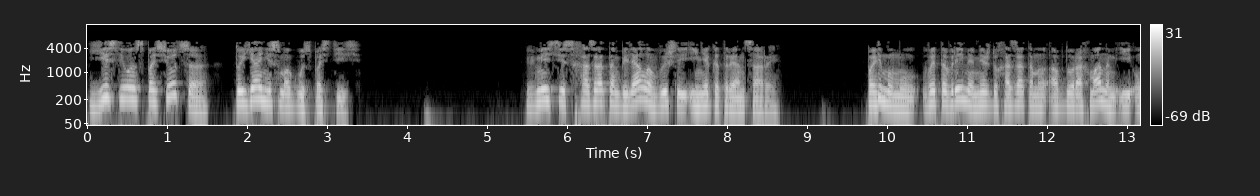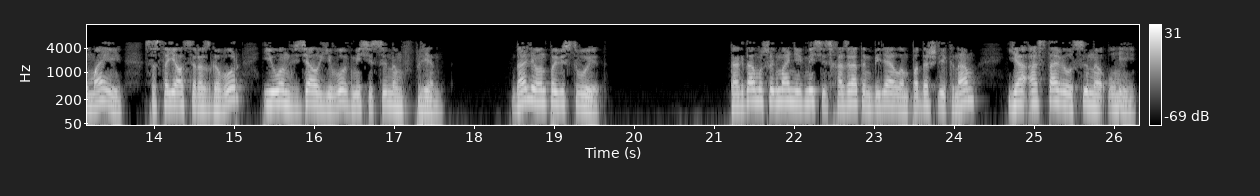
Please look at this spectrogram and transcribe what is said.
Если он спасется, то я не смогу спастись. Вместе с Хазратом Белялом вышли и некоторые ансары. По-видимому, в это время между Хазратом Абдурахманом и Умайей состоялся разговор, и он взял его вместе с сыном в плен. Далее он повествует. Когда мусульмане вместе с Хазратом Белялом подошли к нам, я оставил сына Умайи,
